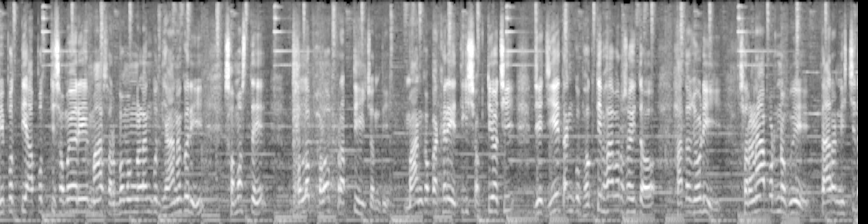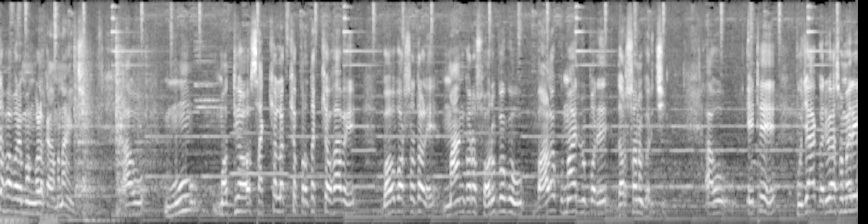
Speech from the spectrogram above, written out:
ବିପତ୍ତି ଆପତ୍ତି ସମୟରେ ମା ସର୍ବମଙ୍ଗଳାଙ୍କୁ ଧ୍ୟାନ କରି ସମସ୍ତେ ଭଲ ଫଳ ପ୍ରାପ୍ତି ହୋଇଛନ୍ତି ମାଙ୍କ ପାଖରେ ଏତିକି ଶକ୍ତି ଅଛି ଯେ ଯିଏ ତାଙ୍କୁ ଭକ୍ତିଭାବର ସହିତ ହାତ ଯୋଡ଼ି ଶରଣାପନ୍ନ ହୁଏ ତା'ର ନିଶ୍ଚିତ ଭାବରେ ମଙ୍ଗଳ କାମନା ହେଇଛି ଆଉ ମୁଁ ମଧ୍ୟ ସାକ୍ଷ ଲକ୍ଷ ପ୍ରତ୍ୟକ୍ଷ ଭାବେ ବହୁ ବର୍ଷ ତଳେ ମାଙ୍କର ସ୍ୱରୂପକୁ ବାଳକୁମାରୀ ରୂପରେ ଦର୍ଶନ କରିଛି ଆଉ ଏଠି ପୂଜା କରିବା ସମୟରେ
